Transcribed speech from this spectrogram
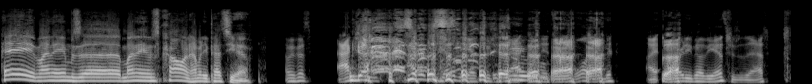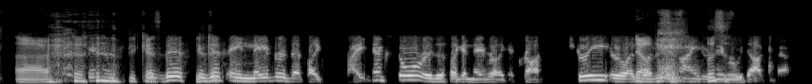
Hey, my name's uh my name's Colin. How many pets do you have? I mean, actually, I already know the answer to that. and It's one. I already know the answer to that. Uh, because is this you is this a neighbor that's like right next door, or is this like a neighbor like across the street, or like No, what this is- kind of this neighbor is- are we talking about?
